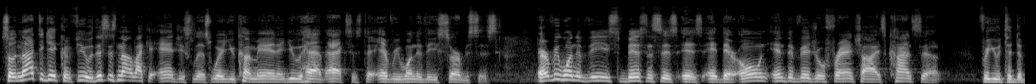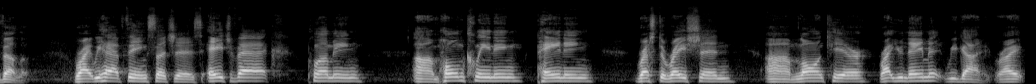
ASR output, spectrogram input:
So not to get confused, this is not like an Angie's List where you come in and you have access to every one of these services. Every one of these businesses is a, their own individual franchise concept for you to develop right? We have things such as HVAC, plumbing, um, home cleaning, painting, restoration, um, lawn care, right? You name it, we got it, right?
